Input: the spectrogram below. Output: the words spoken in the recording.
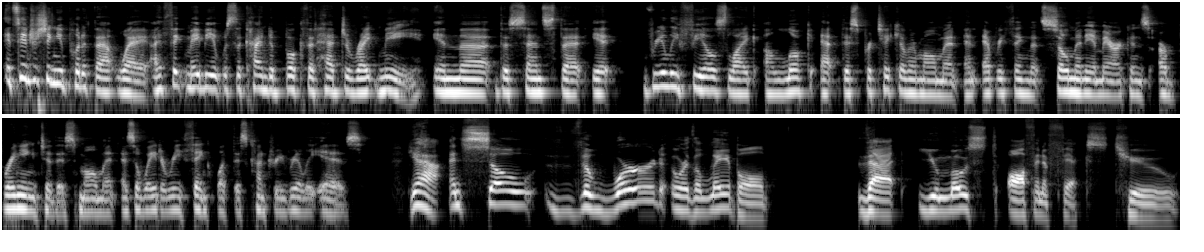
It's interesting you put it that way. I think maybe it was the kind of book that had to write me in the the sense that it really feels like a look at this particular moment and everything that so many Americans are bringing to this moment as a way to rethink what this country really is. Yeah, and so the word or the label that you most often affix to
